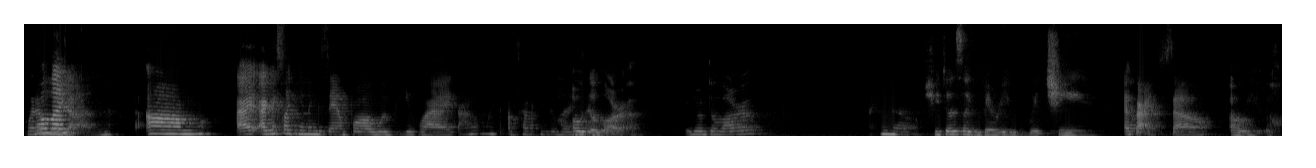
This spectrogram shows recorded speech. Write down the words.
what Well, have we like, done? Um, I, I guess like an example would be like, I don't like, I'm trying to think of an Oh. Dilara. You know Dilara? I don't know. She does like very witchy. Okay, so Oh, you, oh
